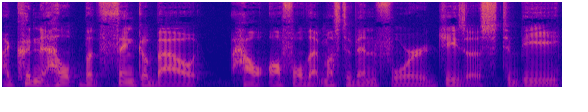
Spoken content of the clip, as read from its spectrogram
I couldn't help but think about how awful that must have been for Jesus to be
